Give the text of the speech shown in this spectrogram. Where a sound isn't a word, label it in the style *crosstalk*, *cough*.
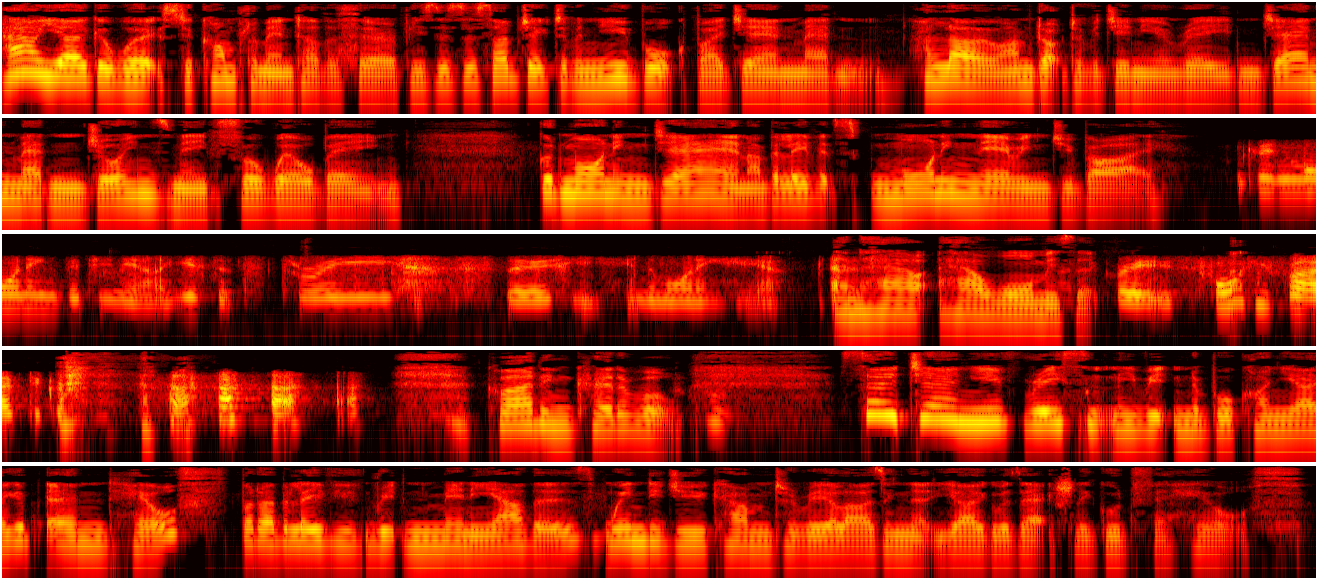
How yoga works to complement other therapies is the subject of a new book by Jan Maddern. Hello, I'm Dr. Virginia Reed, and Jan Maddern joins me for well-being. Good morning, Jan. I believe it's morning there in Dubai. Good morning, Virginia. Yes, it's three thirty in the morning here. And how, how warm is it? Degrees, forty-five degrees. *laughs* Quite incredible. So, Jan, you've recently written a book on yoga and health, but I believe you've written many others. When did you come to realising that yoga was actually good for health?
